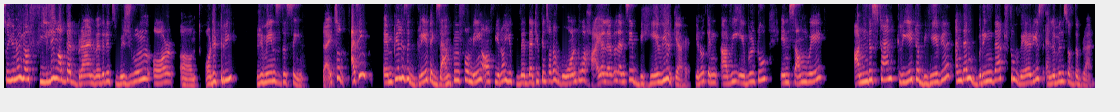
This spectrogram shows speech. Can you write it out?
so you know your feeling of that brand whether it's visual or um, auditory remains the same right? So i think mpl is a great example for me of you know you that you can sort of go on to a higher level and say behavior kya hai? You know can are we able to in some way understand create a behavior and then bring that to various elements of the brand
